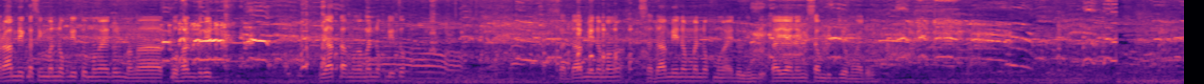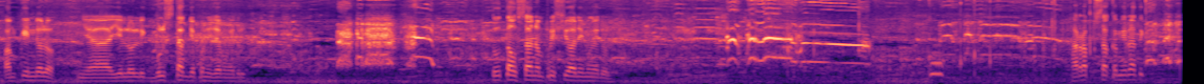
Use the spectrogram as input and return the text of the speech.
Marami kasing manok dito mga idol, mga 200 yata mga manok dito. Sa dami ng mga sa dami ng manok mga idol, hindi kaya ng isang video mga idol. Pumpkin dolo. Nya yellow leg bullstag yapon niya mga idol. 2,000 ang presyo ni mga idol. Harap sa kameratik. Idol.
